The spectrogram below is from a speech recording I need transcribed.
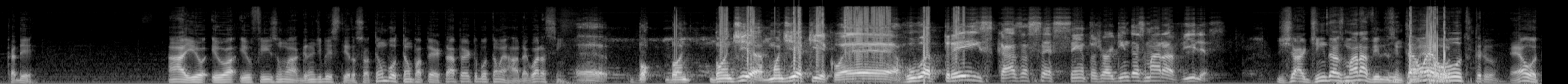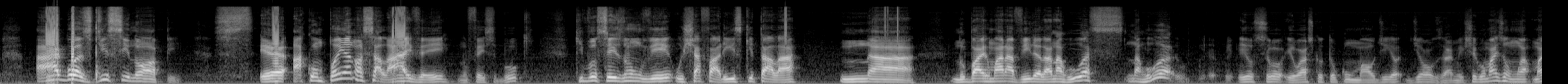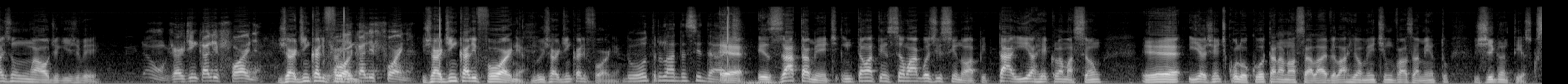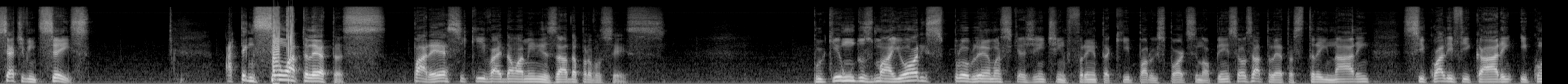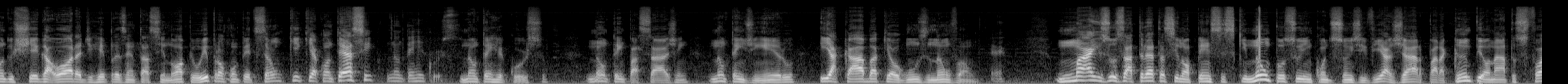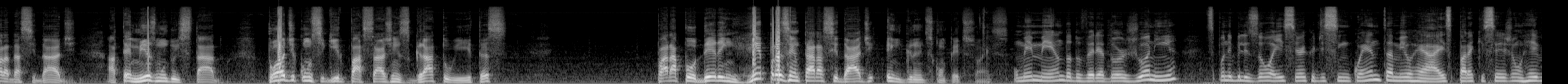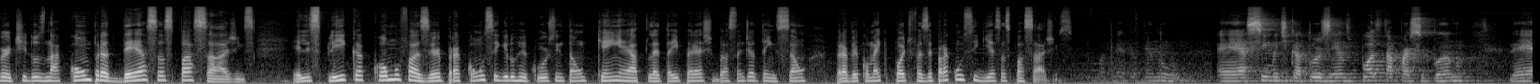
Cadê? Ah, eu, eu, eu fiz uma grande besteira. Só tem um botão para apertar, aperta o botão errado. Agora sim. É, bom, bom, bom dia, bom dia, Kiko. É Rua 3, Casa 60, Jardim das Maravilhas. Jardim das Maravilhas, então, então é, é outro. É outro. Águas de Sinop. É, acompanha a nossa live aí no Facebook que vocês vão ver o chafariz que está lá na no bairro Maravilha, lá na rua. Na rua. Eu sou. Eu acho que eu tô com mal de, de Alzheimer. Chegou mais um, mais um áudio aqui de ver. Não, Jardim Califórnia. Jardim Califórnia. Jardim Califórnia. Jardim Califórnia, no Jardim Califórnia. Do outro lado da cidade. É, exatamente. Então, atenção, Águas de Sinop. Tá aí a reclamação. É, e a gente colocou, tá na nossa live lá, realmente um vazamento gigantesco. 726. Atenção, atletas parece que vai dar uma amenizada para vocês. Porque um dos maiores problemas que a gente enfrenta aqui para o esporte sinopense é os atletas treinarem, se qualificarem e quando chega a hora de representar Sinop ou ir para uma competição, o que, que acontece? Não tem recurso. Não tem recurso, não tem passagem, não tem dinheiro e acaba que alguns não vão. É. Mas os atletas sinopenses que não possuem condições de viajar para campeonatos fora da cidade, até mesmo do estado, pode conseguir passagens gratuitas para poderem representar a cidade em grandes competições. Uma emenda do vereador Joaninha disponibilizou aí cerca de 50 mil reais para que sejam revertidos na compra dessas passagens. Ele explica como fazer para conseguir o recurso, então quem é atleta aí preste bastante atenção para ver como é que pode fazer para conseguir essas passagens. O atleta tendo é, acima de 14 anos pode estar participando, né?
